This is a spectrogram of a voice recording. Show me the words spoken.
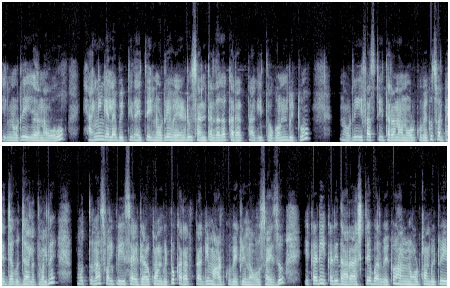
ಈಗ ನೋಡಿರಿ ಈಗ ನಾವು ಹ್ಯಾಂಗಿಂಗ್ ಎಲ್ಲ ಬಿಟ್ಟಿದ್ದಾಯಿತು ಈಗ ನೋಡಿರಿ ಎರಡು ಸೆಂಟರ್ದಾಗ ಕರೆಕ್ಟಾಗಿ ತೊಗೊಂಡ್ಬಿಟ್ಟು ನೋಡಿರಿ ಫಸ್ಟ್ ಈ ಥರ ನಾವು ನೋಡ್ಕೋಬೇಕು. ಸ್ವಲ್ಪ ಹೆಜ್ಜೆ ಗುಜ್ಜ ಆಲತ್ತವಲ್ಲ ರೀ ಮುತ್ತನ್ನ ಸ್ವಲ್ಪ ಈ ಸೈಡ್ ಎಳ್ಕೊಂಡ್ಬಿಟ್ಟು ಕರೆಕ್ಟಾಗಿ ಮಾಡ್ಕೋಬೇಕು ರೀ ನಾವು ಸೈಜು ಈ ಕಡೆ ಈ ಕಡೆ ದಾರ ಅಷ್ಟೇ ಬರಬೇಕು. ಹಂಗೆ ನೋಡ್ಕೊಂಡ್ಬಿಟ್ಟು ಈ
